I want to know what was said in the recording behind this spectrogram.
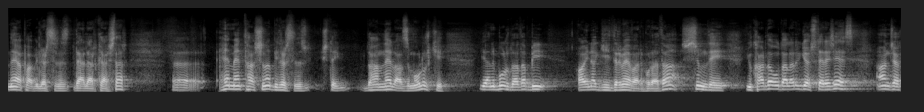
ne yapabilirsiniz değerli arkadaşlar? Ee, hemen taşınabilirsiniz. İşte daha ne lazım olur ki? Yani burada da bir ayna giydirme var burada. Şimdi yukarıda odaları göstereceğiz. Ancak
